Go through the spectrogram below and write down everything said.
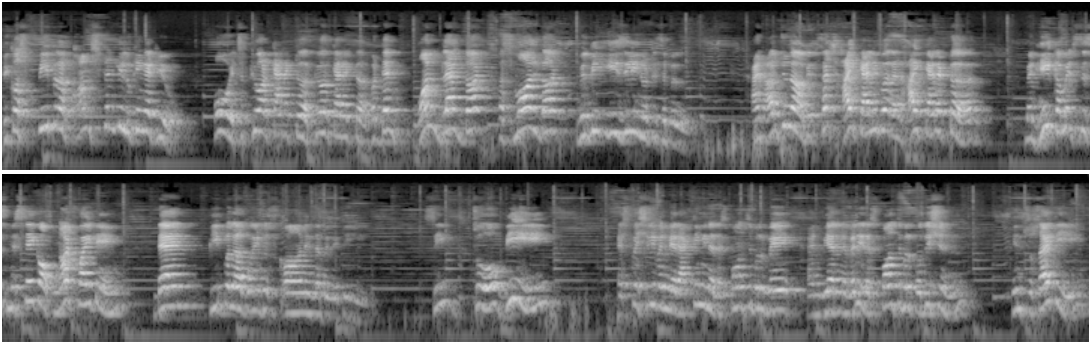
because people are constantly looking at you. Oh, it's a pure character, pure character. But then one black dot, a small dot, will be easily noticeable. And Arjuna, with such high caliber and high character, when he commits this mistake of not fighting, then people are going to scorn his ability. See? So we, especially when we are acting in a responsible way and we are in a very responsible position in society,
